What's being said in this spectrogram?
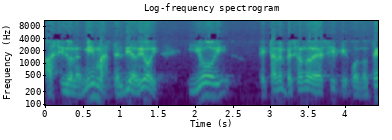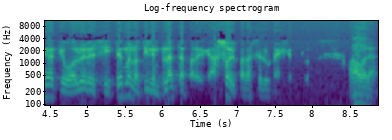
ha sido la misma hasta el día de hoy. Y hoy están empezando a decir que cuando tenga que volver el sistema no tienen plata para el gasoil, para hacer un ejemplo. Ahora,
